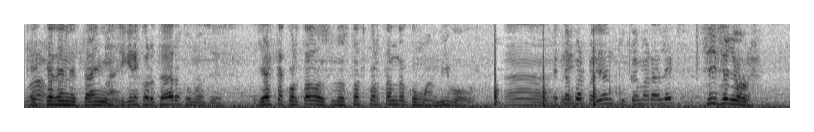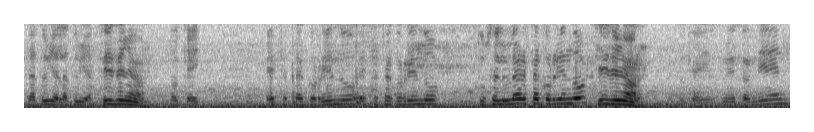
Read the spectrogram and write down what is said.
que Wow. quede en el timeline. ¿Y si quieres cortar, cómo haces? Ya está cortado, lo estás cortando como en vivo, güey. Ah, ¿Está parpadeando tu cámara, Alex? Sí, señor. La tuya, la tuya. Sí, señor. Ok. Esta está corriendo, esta está corriendo. ¿Tu celular está corriendo? Sí, señor. Ok, el mío también.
